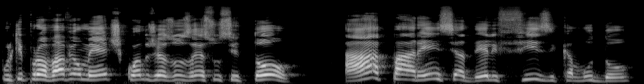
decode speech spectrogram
Porque provavelmente quando Jesus ressuscitou, a aparência dele física mudou.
